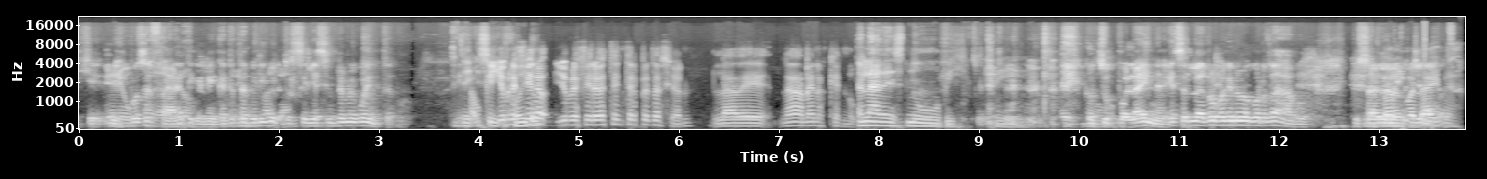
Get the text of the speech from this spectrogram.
Es que mi esposa es fanática, le encanta esta película, entonces ella siempre me cuenta. Sí, aunque sí, yo prefiero, yo prefiero esta interpretación, la de nada menos que Snoopy. La de Snoopy. Sí. Con sus polainas. Esa es la ropa que no me acordaba, Las polainas, 80.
